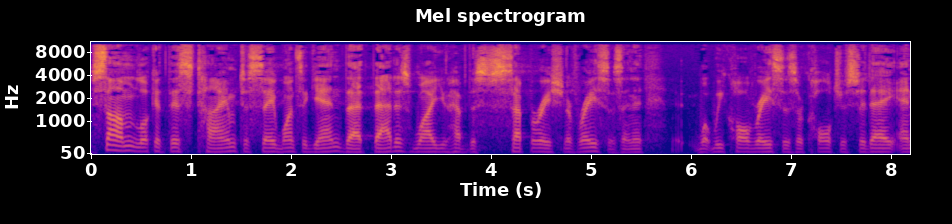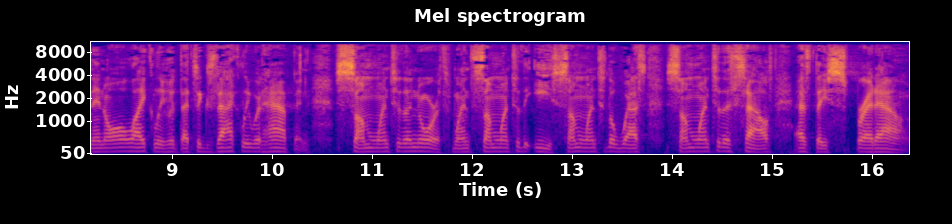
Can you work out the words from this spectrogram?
Some look at this time to say once again that that is why you have this separation of races and uh, what we call races or cultures today. And in all likelihood, that's exactly what happened. Some went to the north, went, some went to the east, some went to the west, some went to the south as they spread out.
